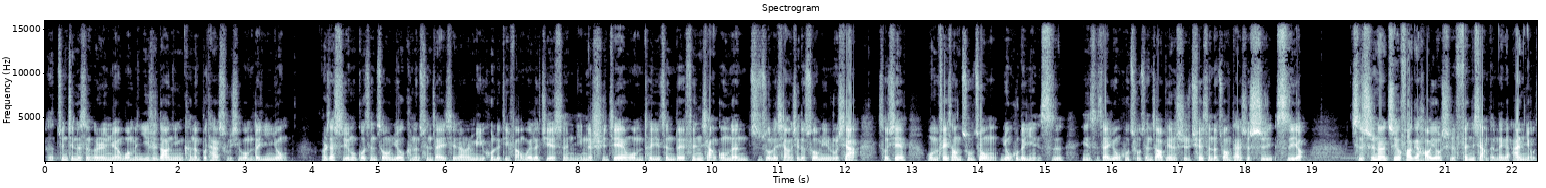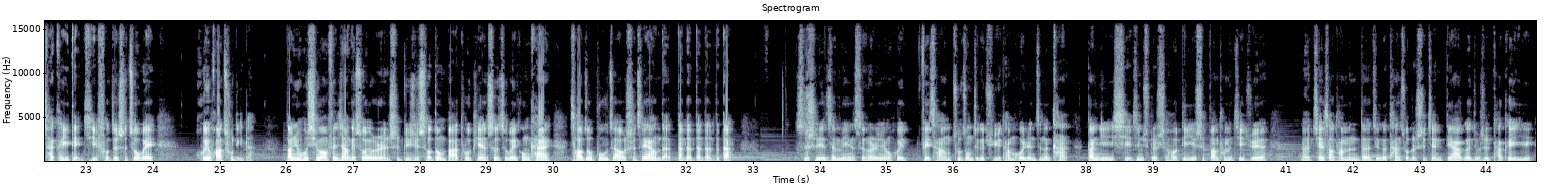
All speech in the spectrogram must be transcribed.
呃，尊敬的审核人员，我们意识到您可能不太熟悉我们的应用。而在使用的过程中，有可能存在一些让人迷惑的地方。为了节省您的时间，我们特意针对分享功能制作了详细的说明，如下：首先，我们非常注重用户的隐私，因此在用户储存照片时，缺省的状态是私私有。此时呢，只有发给好友时分享的那个按钮才可以点击，否则是作为灰化处理的。当用户希望分享给所有人时，必须手动把图片设置为公开。操作步骤是这样的：哒哒哒哒哒哒。事实也证明，审核人员会非常注重这个区域，他们会认真的看。当你写进去的时候，第一是帮他们解决，呃，减少他们的这个探索的时间；第二个就是他可以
